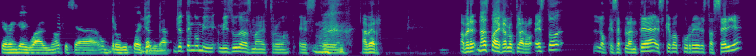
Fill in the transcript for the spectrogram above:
Que venga igual, ¿no? Que sea un producto de Yo, calidad. yo tengo mi- mis dudas, maestro. Este, a ver. A ver, nada más para dejarlo claro. Esto, lo que se plantea es que va a ocurrir esta serie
